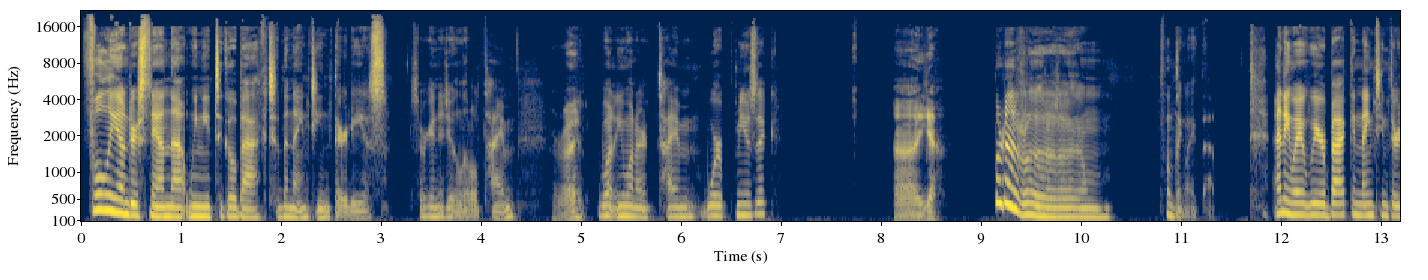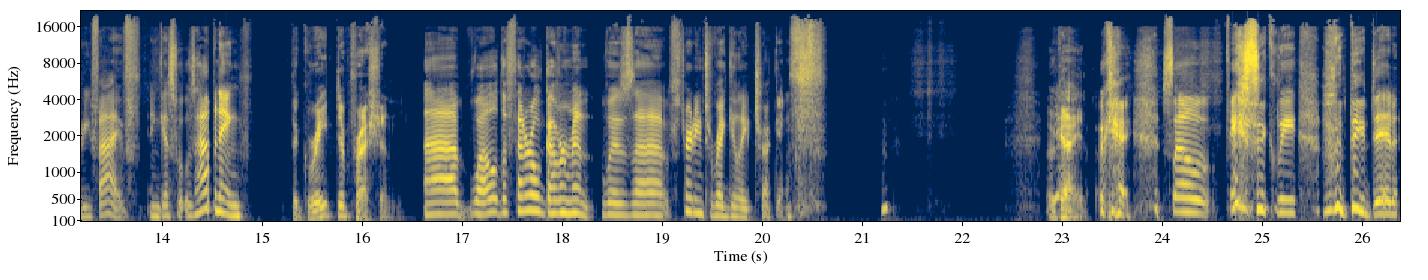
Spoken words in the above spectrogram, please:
fully understand that, we need to go back to the 1930s. So we're going to do a little time. All right. What you want our time warp music? Uh, yeah. Something like that. Anyway, we were back in 1935, and guess what was happening? The Great Depression. Uh, well, the federal government was uh, starting to regulate trucking. Okay. Okay, so basically, what they did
